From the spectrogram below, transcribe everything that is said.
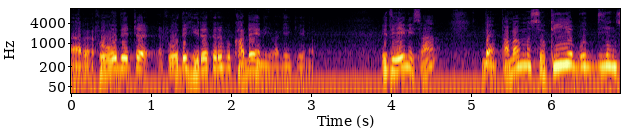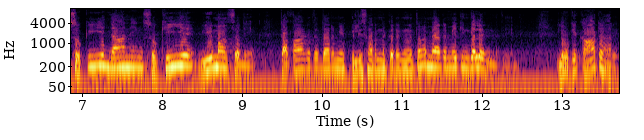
අර රෝදෙට රෝදේ හිර කරපු කඩ ඇණිය වගේ කියනවා. ඉතින් ඒ නිසා දැන් තමන්ම සොකීය බුද්ධියෙන් සොකීය ඥානයෙන් සොකීය විමර්ශනයෙන් තථාගත ධර්මයේ පිළිසරණ කරගෙන තමයි මෙයාට මේකෙන් ගැලවෙන්න තියෙන්නේ. ලෝකේ කාට හරි.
